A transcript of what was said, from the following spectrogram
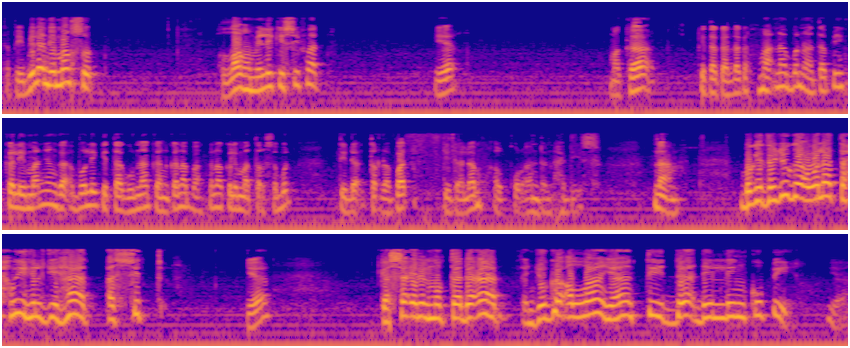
Tapi bila yang dimaksud Allah memiliki sifat ya. Maka kita katakan makna benar tapi kalimatnya enggak boleh kita gunakan. Kenapa? Karena kalimat tersebut tidak terdapat di dalam Al-Qur'an dan hadis. Nah, begitu juga wala tahwihil jihad as-sitt ya kasairil mubtada'at dan juga Allah ya tidak dilingkupi ya.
